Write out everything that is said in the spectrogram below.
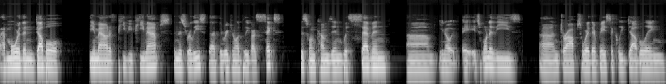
have more than double the amount of PvP maps in this release. That the original, I believe, has six. This one comes in with seven. Um, you know, it, it's one of these um, drops where they're basically doubling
